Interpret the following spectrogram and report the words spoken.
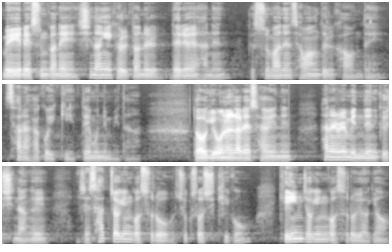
매일의 순간에 신앙의 결단을 내려야 하는 그 수많은 상황들 가운데 살아가고 있기 때문입니다. 더욱이 오늘날의 사회는 하나님을 믿는 그 신앙을 이제 사적인 것으로 축소시키고 개인적인 것으로 여겨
